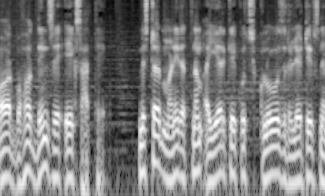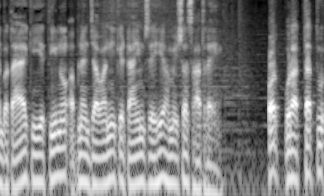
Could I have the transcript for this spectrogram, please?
और बहुत दिन से एक साथ थे। मिस्टर मणिरत्नम अय्यर के कुछ क्लोज रिलेटिव्स ने बताया कि ये तीनों अपने जवानी के टाइम से ही हमेशा साथ रहे। और पुरातत्व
